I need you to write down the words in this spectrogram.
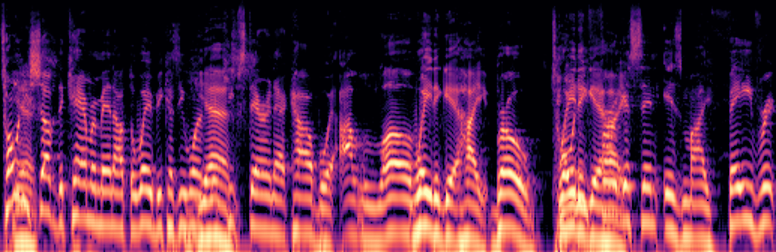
Tony Yes. shoved the cameraman out the way because he wanted Yes. to keep staring at Cowboy. I love Way to get hype. bro. Way Tony to get hype. Ferguson is my favorite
